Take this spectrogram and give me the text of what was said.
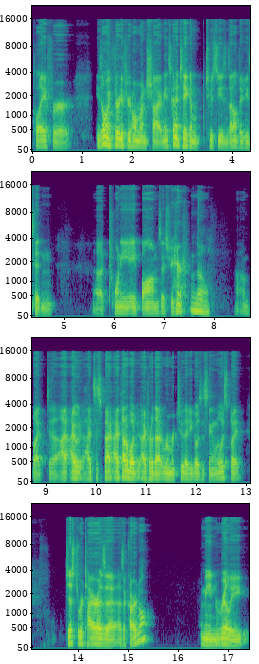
play for, he's only 33 home runs shy. I mean, it's going to take him two seasons. I don't think he's hitting uh, 28 bombs this year. No. Um, but uh, I, I, I suspect, I thought about, I've heard that rumor too, that he goes to St. Louis, but just to retire as a as a Cardinal? I mean, hmm. really,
